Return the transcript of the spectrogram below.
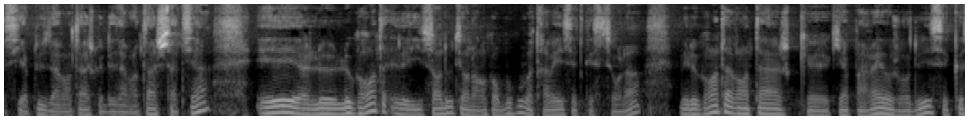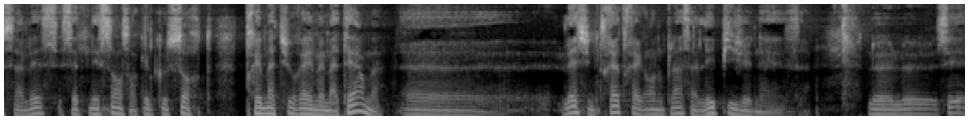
s'il y a plus d'avantages que de désavantages, ça tient. Et euh, le, grand, sans doute, y en a encore beaucoup à travailler cette question-là. Mais le grand avantage qui apparaît aujourd'hui, c'est que ça laisse cette naissance en quelque sorte prématurée, même à terme. Euh, laisse une très très grande place à l'épigénèse. Le, le, c'est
